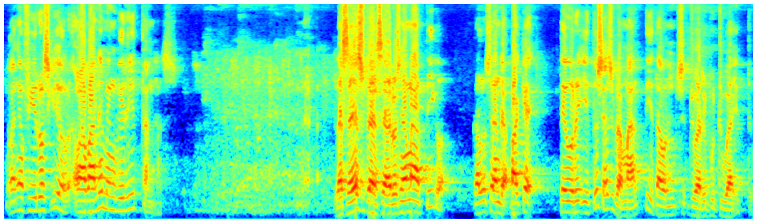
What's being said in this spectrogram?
Makanya virus gue ya lawannya mengwiritan, Mas. Lah saya sudah seharusnya mati kok. Kalau saya tidak pakai teori itu saya sudah mati tahun 2002 itu.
